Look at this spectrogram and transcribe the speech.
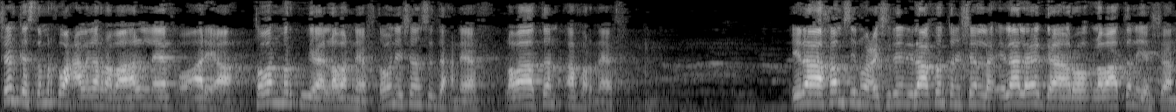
shan kasta marka waxaa laga rabaa hal neef oo ari ah toban markuu yahay laba neef toban iyo shan saddex neef labaatan afar neef ilaa khamsin wa cishriin ilaa konton shan ilaa laga gaaro labaatan iyo shan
